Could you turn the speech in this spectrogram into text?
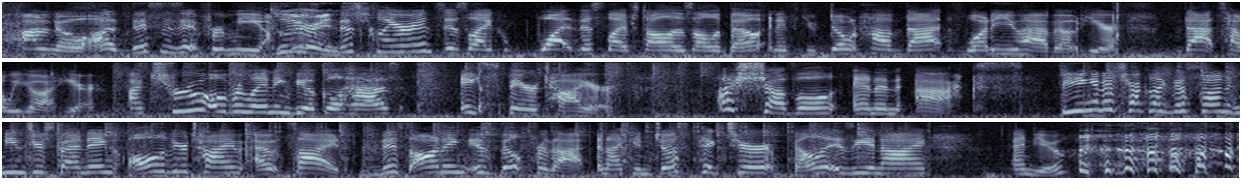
I don't know. Uh, this is it for me. Clearance. This, this clearance is like what this lifestyle is all about. And if you don't have that, what do you have out here? That's how we got here. A true overlanding vehicle has a spare tire, a shovel, and an axe. Being in a truck like this one means you're spending all of your time outside. This awning is built for that. And I can just picture Bella, Izzy, and I, and you,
